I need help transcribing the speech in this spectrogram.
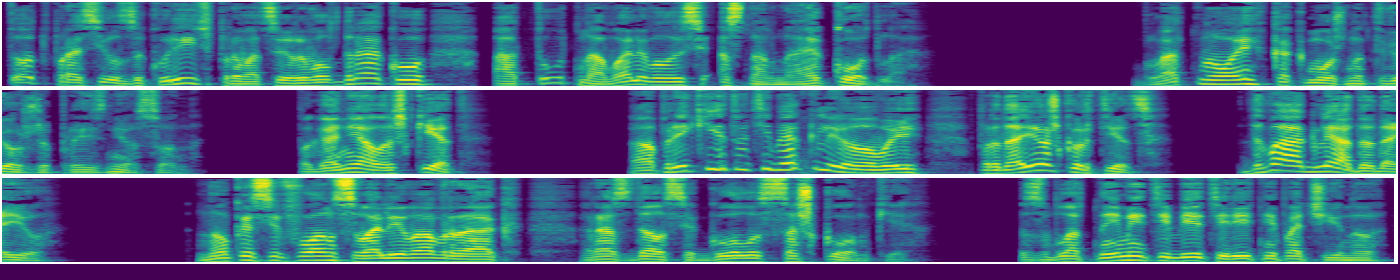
тот просил закурить, провоцировал драку, а тут наваливалась основная кодла. «Блатной», — как можно тверже произнес он. «Погоняла шкет». «А прикид у тебя клевый. Продаешь, куртец?» «Два огляда даю». «Ну-ка, Сифон, свали во враг», — раздался голос со шконки. «С блатными тебе тереть не по чину.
